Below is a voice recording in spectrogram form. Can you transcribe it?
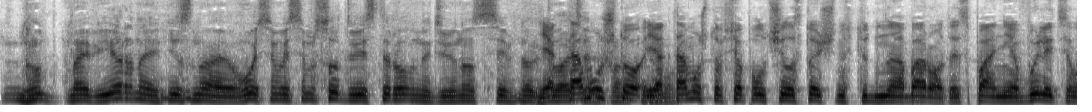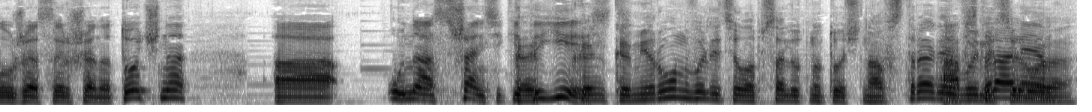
Ну, наверное, не знаю. 8 800 200 ровно 9702. Я к тому, что, я к тому, что все получилось точностью наоборот. Испания вылетела уже совершенно точно, а у нас шансики-то К- есть. Камерун вылетел абсолютно точно. Австралия, Австралия, вылетела...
